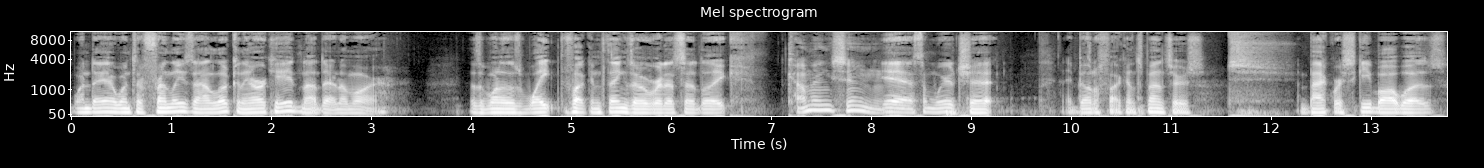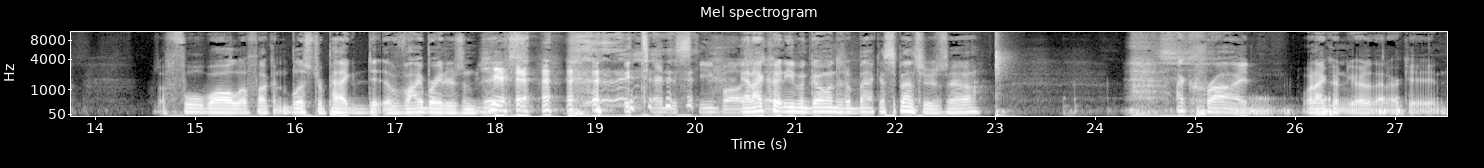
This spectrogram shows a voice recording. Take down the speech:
one day I went to Friendlies and I look in the arcade, not there no more. There's one of those white fucking things over it that said like Coming soon. Yeah, some weird shit. They built a fucking Spencer's. And back where skee ball was a full wall of fucking blister pack di- of vibrators and dicks. they turned the skee ball. And I couldn't even go into the back of Spencer's, yo. I cried when I couldn't go to that arcade.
